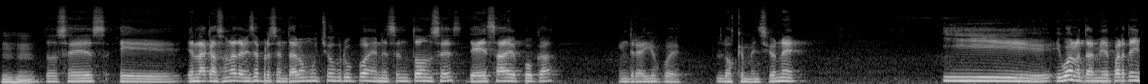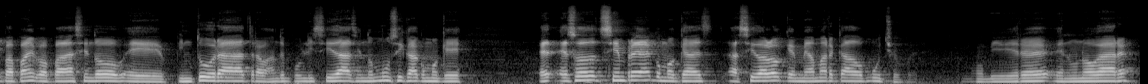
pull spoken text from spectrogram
Entonces, eh, en La Casona también se presentaron muchos grupos en ese entonces, de esa época, entre ellos, pues, los que mencioné. Y, y bueno, también parte de mi papá, mi papá haciendo eh, pintura, trabajando en publicidad, haciendo música, como que e- eso siempre como que ha, sido algo que me ha marcado mucho, pues. Como vivir eh, en un hogar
